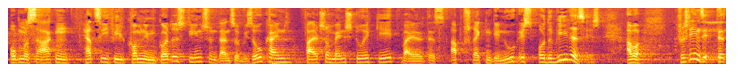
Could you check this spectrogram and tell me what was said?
Ob wir sagen, herzlich willkommen im Gottesdienst und dann sowieso kein falscher Mensch durchgeht, weil das abschreckend genug ist, oder wie das ist. Aber verstehen Sie, das,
